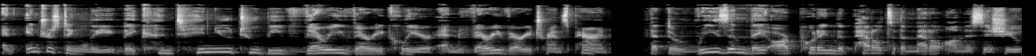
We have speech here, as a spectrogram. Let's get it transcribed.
And interestingly, they continue to be very, very clear and very, very transparent that the reason they are putting the pedal to the metal on this issue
